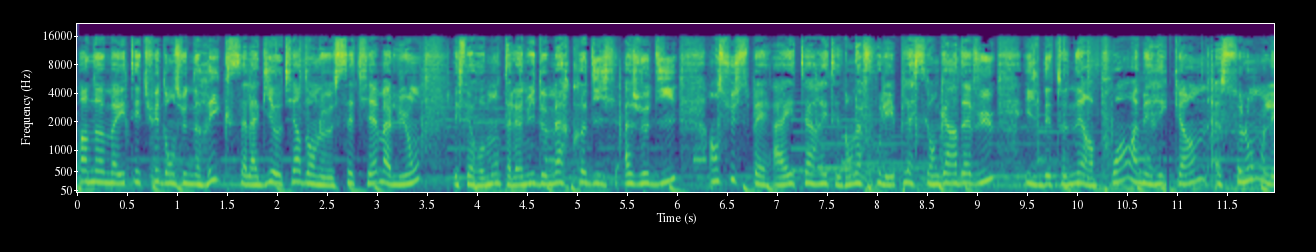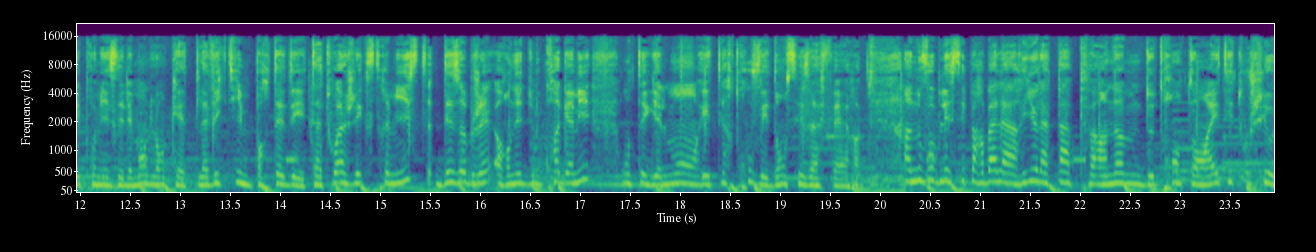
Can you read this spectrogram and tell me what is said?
Un homme a été tué dans une rixe à la guillotière dans le 7e à Lyon. Les faits remontent à la nuit de mercredi à jeudi. Un suspect a été arrêté dans la foulée, placé en garde à vue. Il détenait un point américain. Selon les premiers éléments de l'enquête, la victime portait des tatouages extrémistes. Des objets ornés d'une croix gammée ont également été retrouvés dans ses affaires. Un nouveau blessé par balle à Rieux-la-Pape. Un homme de 30 ans a été touché au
